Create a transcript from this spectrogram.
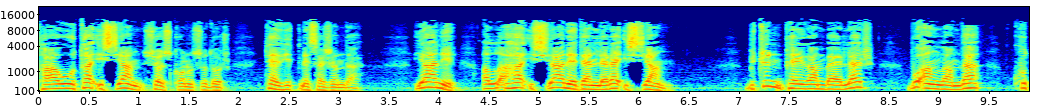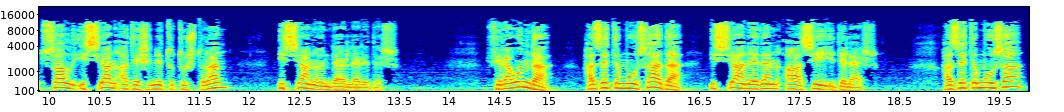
tağuta isyan söz konusudur tevhid mesajında. Yani Allah'a isyan edenlere isyan. Bütün peygamberler bu anlamda kutsal isyan ateşini tutuşturan isyan önderleridir. Firavun da, Hz. Musa da isyan eden asi idiler. Hz. Musa,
